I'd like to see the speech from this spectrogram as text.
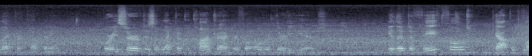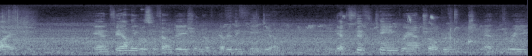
Electric Company, where he served as electrical contractor for over 30 years. He lived a faithful Catholic life, and family was the foundation of everything he did. He had 15 grandchildren and three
